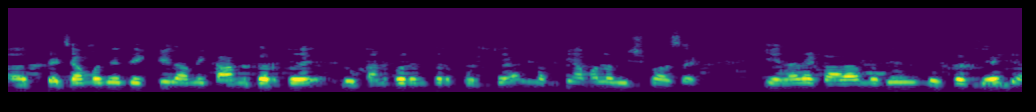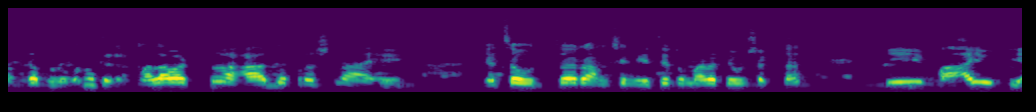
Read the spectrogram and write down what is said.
त्याच्यामध्ये देखील आम्ही काम करतोय लोकांपर्यंत पोहोचतोय आणि नक्की आम्हाला विश्वास आहे की येणाऱ्या काळामध्ये लोक जे आहेत ते आमच्या बरोबर उभे राहतात मला वाटतं हा जो प्रश्न आहे याचं उत्तर आमचे नेते तुम्हाला देऊ शकतात की महायुती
